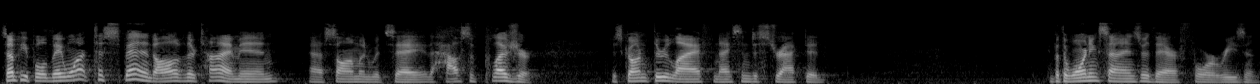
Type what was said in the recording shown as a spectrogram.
Some people, they want to spend all of their time in, as Solomon would say, the house of pleasure. Just going through life nice and distracted. But the warning signs are there for a reason.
